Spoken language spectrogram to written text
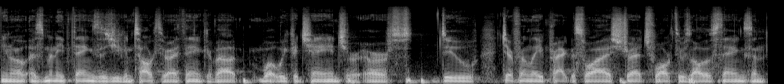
you know as many things as you can talk through. I think about what we could change or, or do differently, practice wise, stretch, walkthroughs, all those things, and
